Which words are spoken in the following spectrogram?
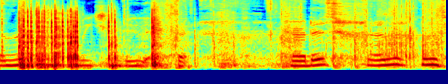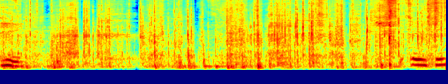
and then we can do this. Here it is. And let's see. Just open.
